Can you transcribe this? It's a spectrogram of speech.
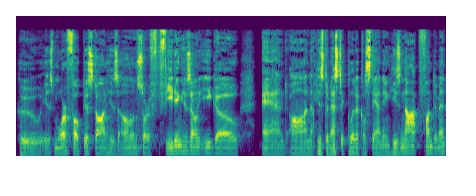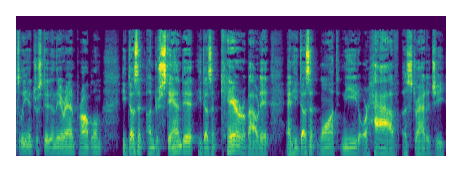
who is more focused on his own sort of feeding his own ego and on his domestic political standing. He's not fundamentally interested in the Iran problem. He doesn't understand it. He doesn't care about it. And he doesn't want, need, or have a strategy.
